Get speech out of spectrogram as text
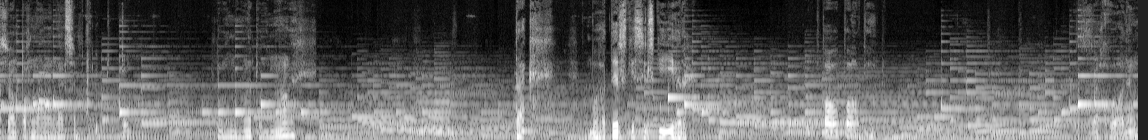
Все, погнали несемо. Погнали, погнали. Так, богатирські сільські ігри. Повпалки. Заходимо.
